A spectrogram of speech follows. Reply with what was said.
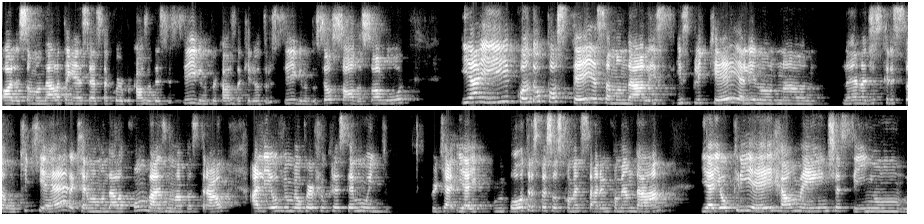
Olha, sua mandala tem essa essa cor por causa desse signo, por causa daquele outro signo, do seu sol, da sua lua. E aí, quando eu postei essa mandala e expliquei ali no, na, né, na descrição o que, que era, que era uma mandala com base no mapa astral, ali eu vi o meu perfil crescer muito. Porque, e aí outras pessoas começaram a encomendar, e aí eu criei realmente, assim, um,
